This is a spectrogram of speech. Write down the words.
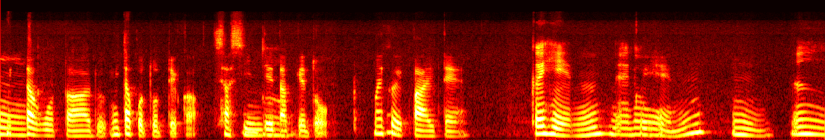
ม 見たことある。見たことっていうか、写真でだけど、毎回いっぱいいて。 เคยเห็นในรูเคยปเห็น อืมอืม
